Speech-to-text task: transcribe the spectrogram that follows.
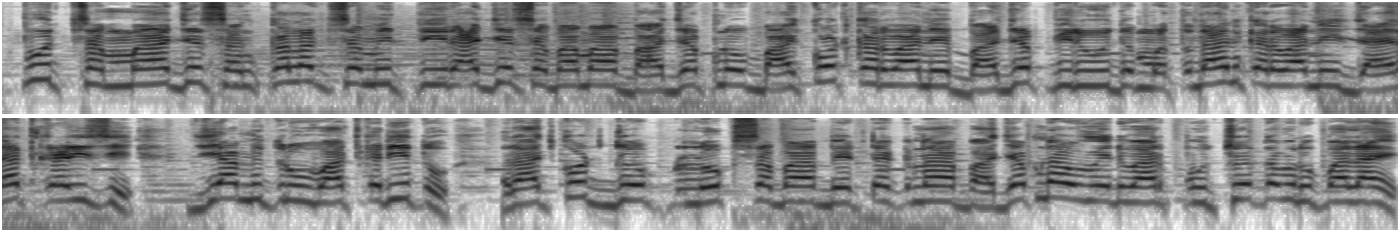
રાજપૂત સમાજ સંકલન સમિતિ રાજ્યસભામાં ભાજપનો બાયકોટ કરવાને ભાજપ વિરુદ્ધ મતદાન કરવાની જાહેરાત કરી છે. જ્યાં મિત્રો વાત કરીએ તો રાજકોટ જો લોકસભા બેઠકના ભાજપના ઉમેદવાર પુરુષોત્તમ રૂપાલાએ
